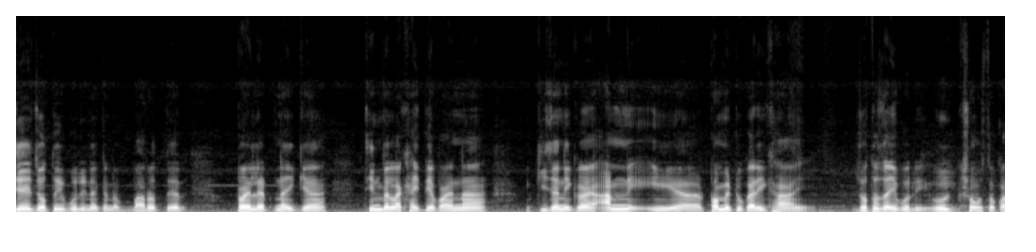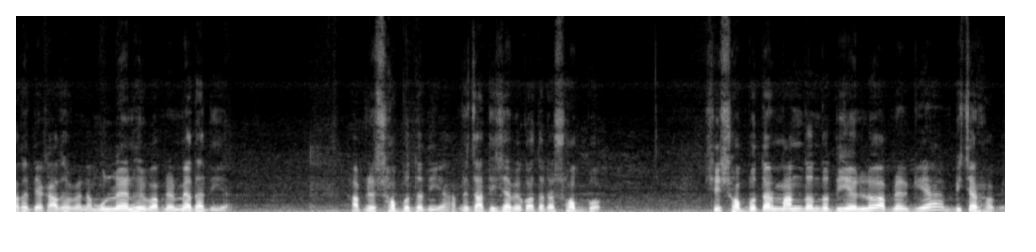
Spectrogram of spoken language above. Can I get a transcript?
যে যতই বলি না কেন, ভারতের টয়লেট নাইকা তিন বেলা খাইতে পায় না, কি জানি কয় আন টমেটো কারি খায়, যত যাই বলি, ওই সমস্ত কথা দিয়ে কাজ হবে না। মূল্যায়ন হইব আপনার মেধা দিয়া। আপনার সভ্যতা দিয়া আপনি জাতি হিসাবে কতটা সভ্য, সেই সভ্যতার মানদণ্ড দিয়ে এলো আপনার গিয়া বিচার হবে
